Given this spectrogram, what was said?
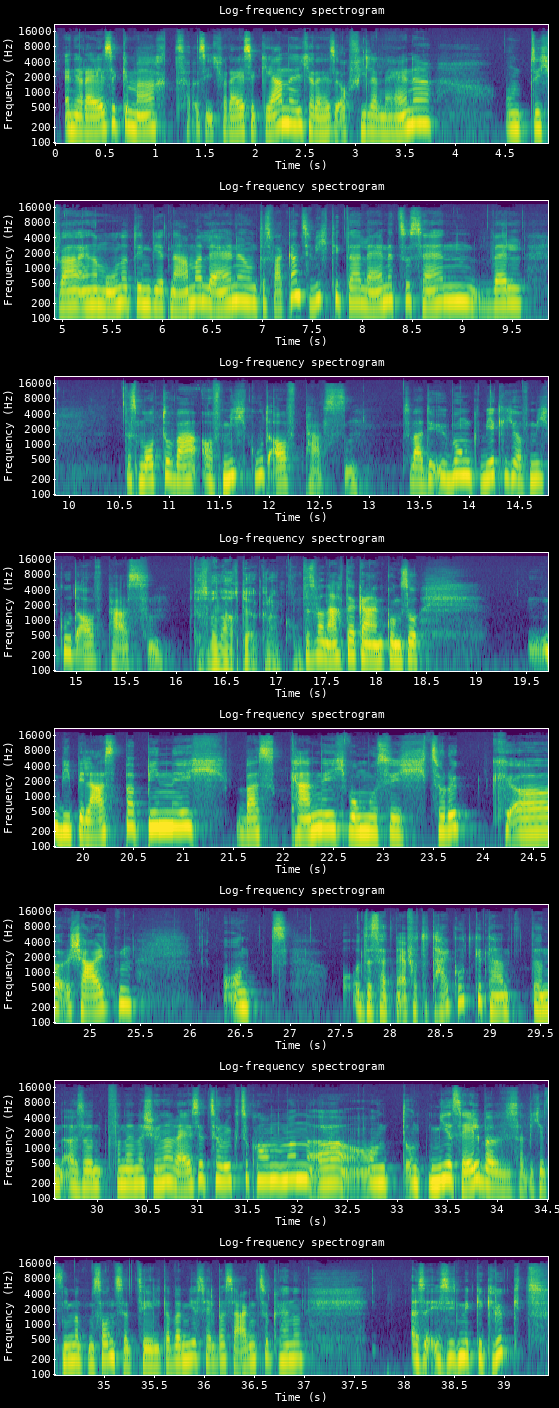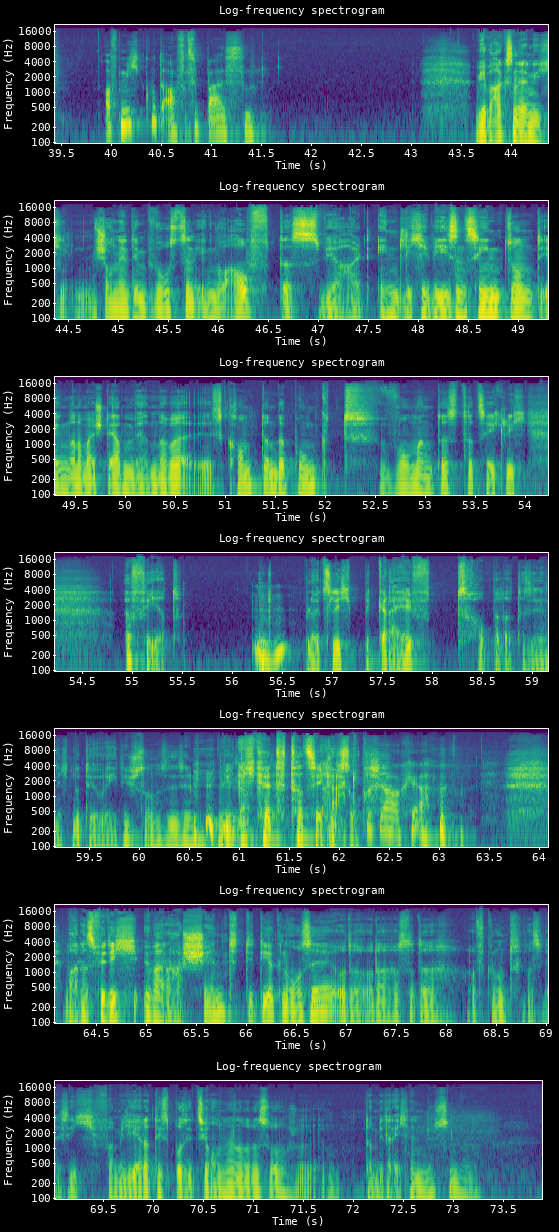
eine Reise gemacht, also ich reise gerne, ich reise auch viel alleine und ich war einen Monat in Vietnam alleine und das war ganz wichtig, da alleine zu sein, weil das Motto war, auf mich gut aufpassen. Es war die Übung, wirklich auf mich gut aufpassen. Das war nach der Erkrankung. Das war nach der Erkrankung. So, wie belastbar bin ich? Was kann ich? Wo muss ich zurückschalten? Und, und das hat mir einfach total gut getan, dann also von einer schönen Reise zurückzukommen äh, und, und mir selber, das habe ich jetzt niemandem sonst erzählt, aber mir selber sagen zu können, also es ist mir geglückt, auf mich gut aufzupassen. Wir wachsen eigentlich schon in dem Bewusstsein irgendwo auf, dass wir halt endliche Wesen sind und irgendwann einmal sterben werden. Aber es kommt dann der Punkt, wo man das tatsächlich erfährt und mhm. plötzlich begreift, hoppala, das ist ja nicht nur theoretisch, sondern es ist in Wirklichkeit ja. tatsächlich Praktisch so. auch, ja. War das für dich überraschend, die Diagnose, oder, oder hast du da aufgrund, was weiß ich, familiärer Dispositionen oder so damit rechnen müssen? Oder?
